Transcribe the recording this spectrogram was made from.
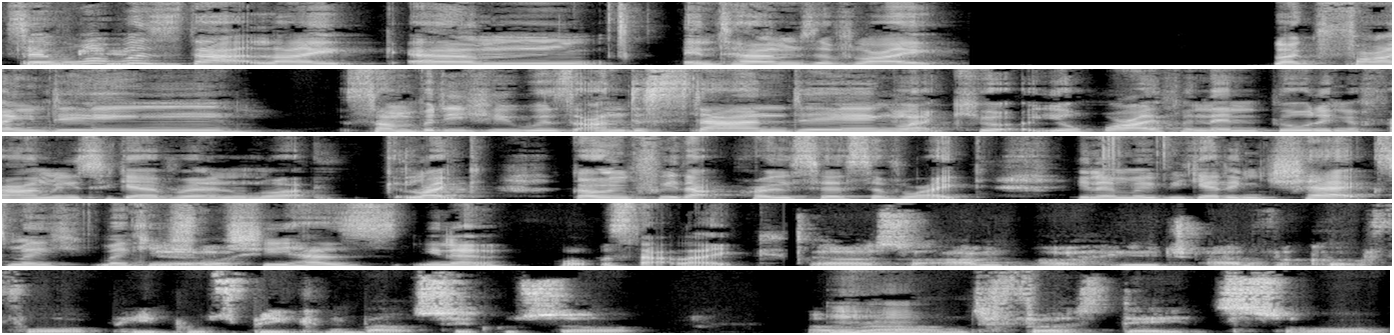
So Thank what you. was that like um in terms of like like finding somebody who was understanding like your your wife and then building a family together and like like going through that process of like you know maybe getting checks make, making yeah. sure she has you know what was that like uh, so i'm a huge advocate for people speaking about sickle cell mm-hmm. around mm-hmm. first dates or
